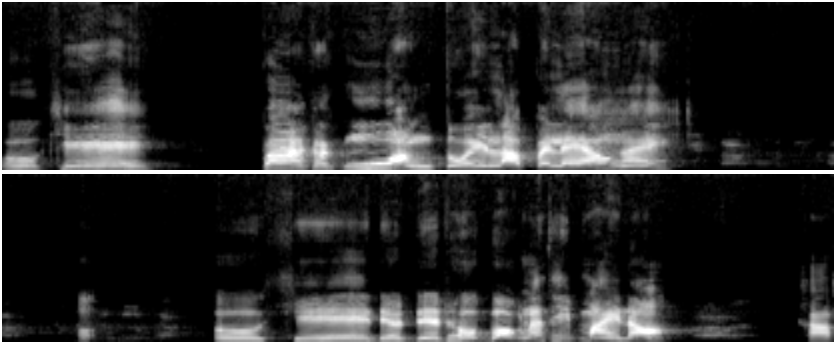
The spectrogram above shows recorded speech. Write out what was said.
โอเค ป้ากับง่วงตัวรับไปแล้วไง โอเค เดี๋ยวเดี๋ยวโทรบอกนาทิพย์ใหม่เนาะครับ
